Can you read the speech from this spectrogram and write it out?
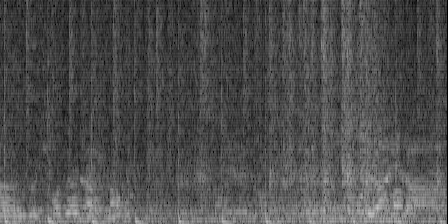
不让你打。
